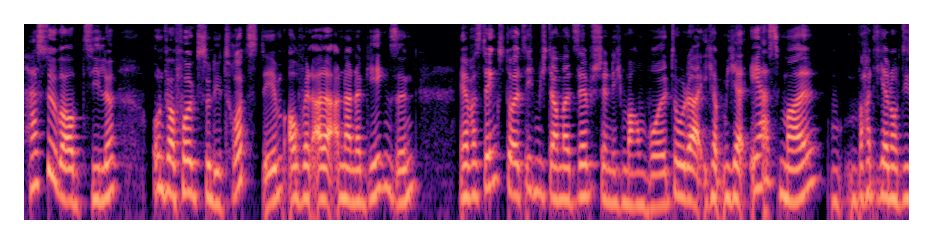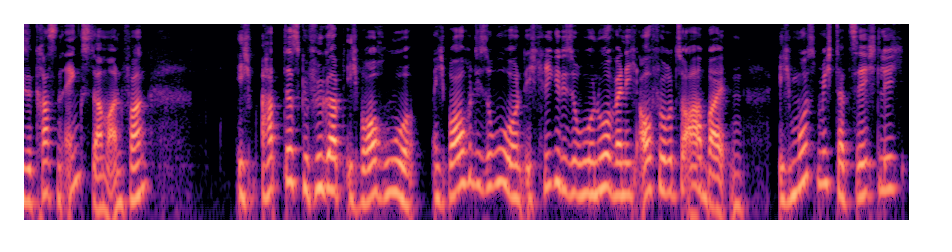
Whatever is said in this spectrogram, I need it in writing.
hast du überhaupt Ziele und verfolgst du die trotzdem, auch wenn alle anderen dagegen sind. Ja, was denkst du, als ich mich damals selbstständig machen wollte? Oder ich habe mich ja erstmal, hatte ich ja noch diese krassen Ängste am Anfang. Ich habe das Gefühl gehabt, ich brauche Ruhe. Ich brauche diese Ruhe und ich kriege diese Ruhe nur, wenn ich aufhöre zu arbeiten. Ich muss mich tatsächlich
